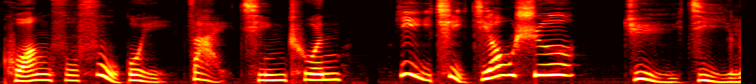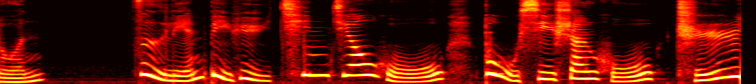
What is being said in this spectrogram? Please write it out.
狂夫富贵在青春，意气骄奢聚几轮。自怜碧玉倾娇舞，不惜珊瑚耻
